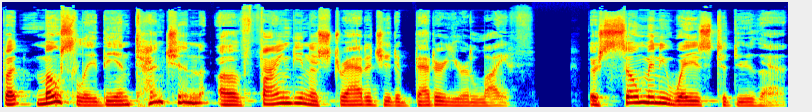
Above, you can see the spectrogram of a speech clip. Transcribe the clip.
But mostly the intention of finding a strategy to better your life. There's so many ways to do that.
